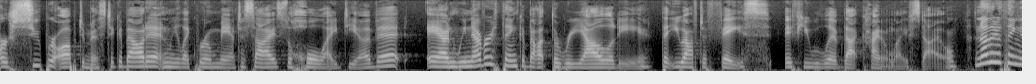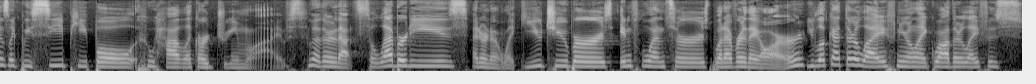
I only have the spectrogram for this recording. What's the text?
are super optimistic about it and we like romanticize the whole idea of it and we never think about the reality that you have to face if you live that kind of lifestyle. Another thing is like we see people who have like our dream lives, whether that's celebrities, I don't know, like YouTubers, influencers, whatever they are. You look at their life and you're like, wow, their life is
